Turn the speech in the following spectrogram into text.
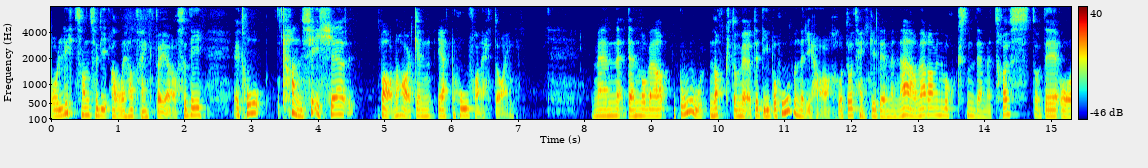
og, litt sånn som de aldri har trengt å gjøre. Så de, jeg tror kanskje ikke barnehagen er et behov for en ettåring. Men den må være god nok til å møte de behovene de har. Og da tenker jeg det med nærvær av en voksen, det med trøst og det å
